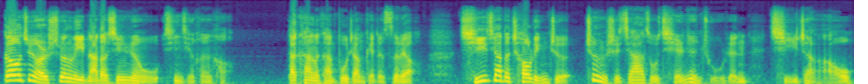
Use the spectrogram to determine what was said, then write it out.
高俊尔顺利拿到新任务，心情很好。他看了看部长给的资料，齐家的超龄者正是家族前任主人齐占鳌。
